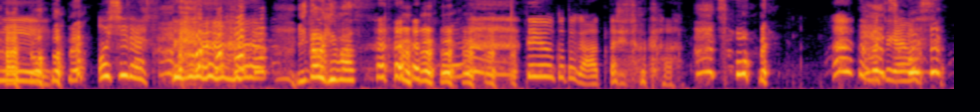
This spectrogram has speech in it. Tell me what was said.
なわりに美味しいですって。いただきます。っていうことがあったりとか。それ。間違えました。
